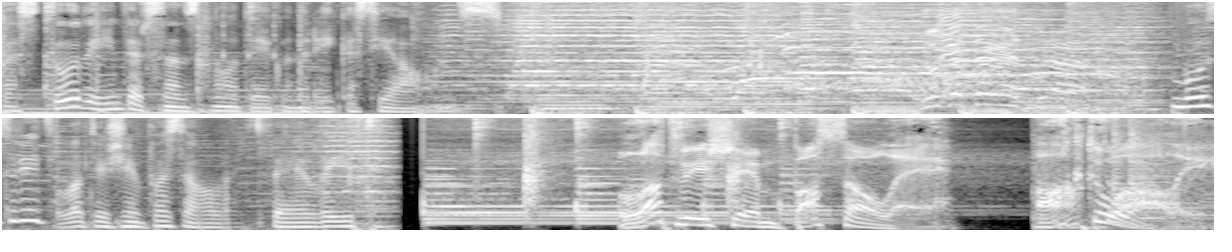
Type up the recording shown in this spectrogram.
kas tur ir interesants notiek un arī kas jauns. Nu, tagad, Būs arī Latviešiem pasaulē spēlīt. Latviešiem pasaulē aktuāli!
